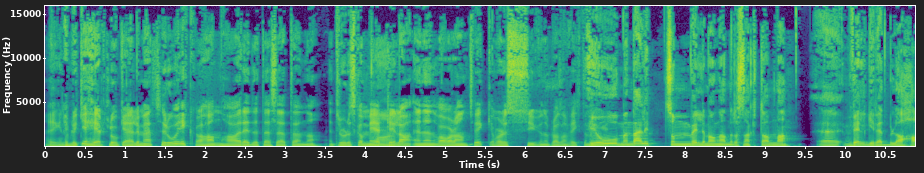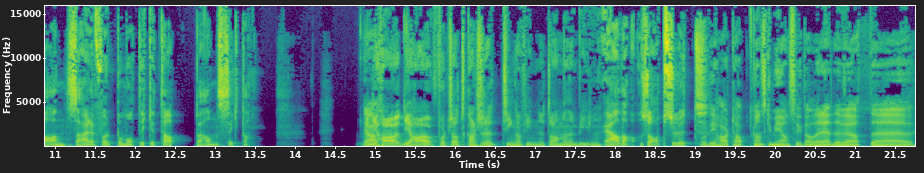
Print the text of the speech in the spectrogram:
Jeg egentlig. blir ikke helt klok jeg heller, men jeg tror ikke han har reddet det setet ennå. Jeg tror det skal mer Nei. til da, enn en, hva var det han fikk? Var det syvendeplass han fikk? denne? Jo, men det er litt som veldig mange andre har snakket om, da. Eh, velger Red Bull å ha han, så er det for på en måte ikke tape ansikt, da. Men Ja. de, har, de har fortsatt kanskje ting å finne ut av med den bilen. Ja da, så absolutt. Og de har tapt ganske mye ansikt allerede ved at uh,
